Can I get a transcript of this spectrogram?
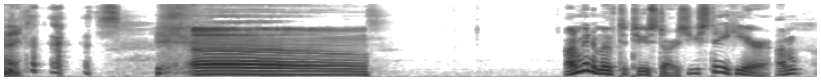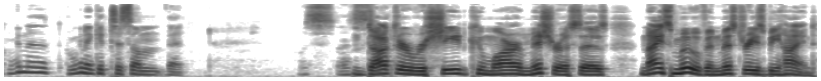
right. Uh, I'm gonna move to two stars. You stay here. I'm I'm gonna I'm gonna get to some that. Let's, let's see. Dr. Rashid Kumar Mishra says, nice move and mysteries behind.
